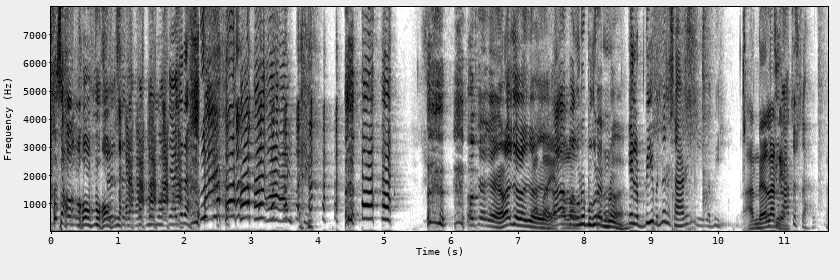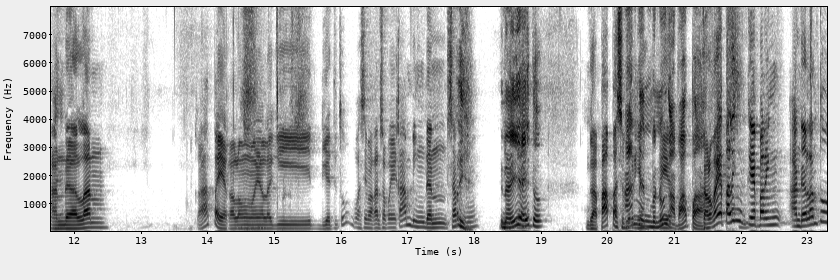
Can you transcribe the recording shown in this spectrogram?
Asal ngomong. Saya, dapat momotnya aja dah. Oke oke, lanjut lanjut. Apa ya, Ah, bangunin bangunin belum? Eh lebih bener sehari lebih. Andalan ya? 700 lah. Andalan apa ya kalau mamanya lagi diet itu masih makan sop kambing dan sering. Nah iya itu. Nggak apa-apa sebenarnya. Aneh, bener Iya. nggak apa-apa. Kalau kayak paling kayak paling andalan tuh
